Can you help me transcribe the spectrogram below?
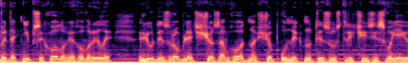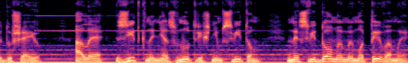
Видатні психологи говорили, люди зроблять що завгодно, щоб уникнути зустрічі зі своєю душею. Але зіткнення з внутрішнім світом, несвідомими мотивами,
